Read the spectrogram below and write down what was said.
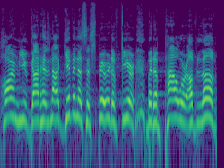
harm you. God has has not given us a spirit of fear, but of power, of love,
